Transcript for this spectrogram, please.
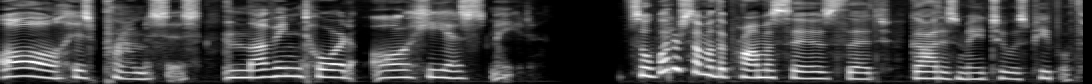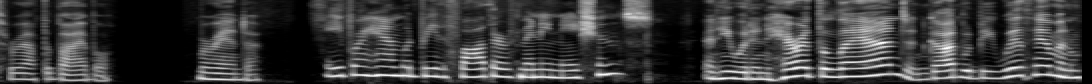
all his promises and loving toward all he has made. So, what are some of the promises that God has made to his people throughout the Bible? Miranda. Abraham would be the father of many nations. And he would inherit the land, and God would be with him. And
